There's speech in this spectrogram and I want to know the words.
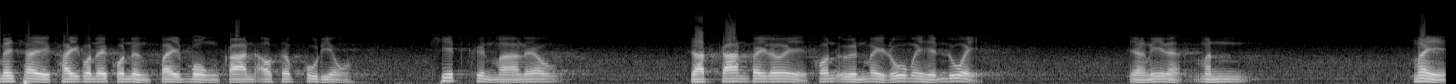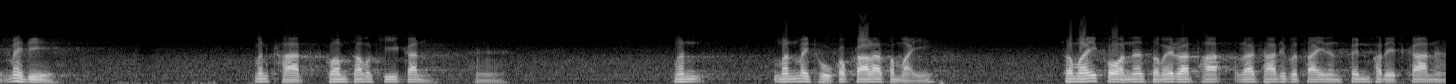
ไม่ใช่ใครคนใดคนหนึ่งไปบงการเอาเสียผู้เดียว คิดขึ้นมาแล้ว จัดการไปเลย คนอื่นไม่รู้ไม่เห็นด้วย อย่างนี้นะมัน ไม่ไม่ดี มันขาดความสามัคคีกันมันมันไม่ถูกกับกาลสมัย สมัยก่อนนะสมัยราชาราชาธิปไตยนั้นเป็นเผด็จการนะ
